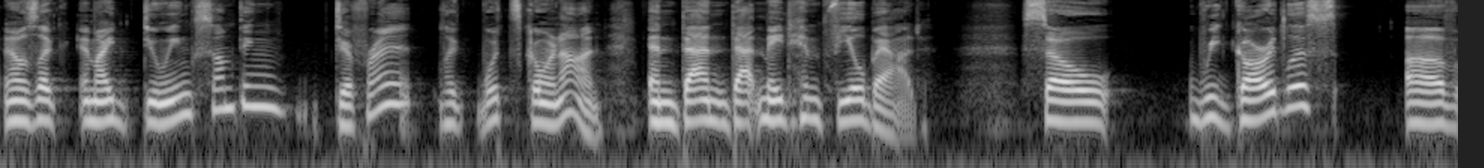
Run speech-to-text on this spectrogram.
And I was like, am I doing something different? Like, what's going on? And then that made him feel bad. So, regardless of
